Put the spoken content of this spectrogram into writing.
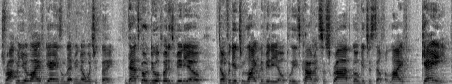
drop me your life gains and let me know what you think. That's going to do it for this video. Don't forget to like the video. Please comment, subscribe, go get yourself a life gain.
